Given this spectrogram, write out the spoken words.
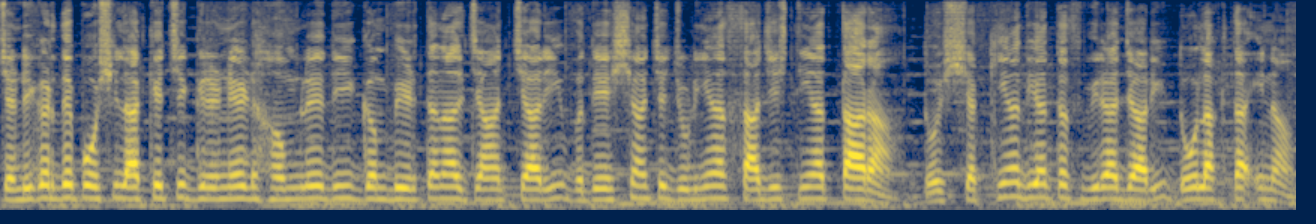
ਚੰਡੀਗੜ੍ਹ ਦੇ ਪੋਸ਼ ਇਲਾਕੇ 'ਚ ਗ੍ਰੇਨੇਡ ਹਮਲੇ ਦੀ ਗੰਭੀਰਤਾ ਨਾਲ ਜਾਂਚ ਜਾਰੀ। ਵਿਦੇਸ਼ਾਂ 'ਚ ਜੁੜੀਆਂ ਸਾਜ਼ਿਸ਼ ਦੀਆਂ ਤਾਰਾਂ। ਦੋ ਸ਼ੱਕੀਆਂ ਦੀਆਂ ਤਸਵੀਰਾਂ ਜਾਰੀ। 2 ਲੱਖ ਦਾ ਇਨਾਮ।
